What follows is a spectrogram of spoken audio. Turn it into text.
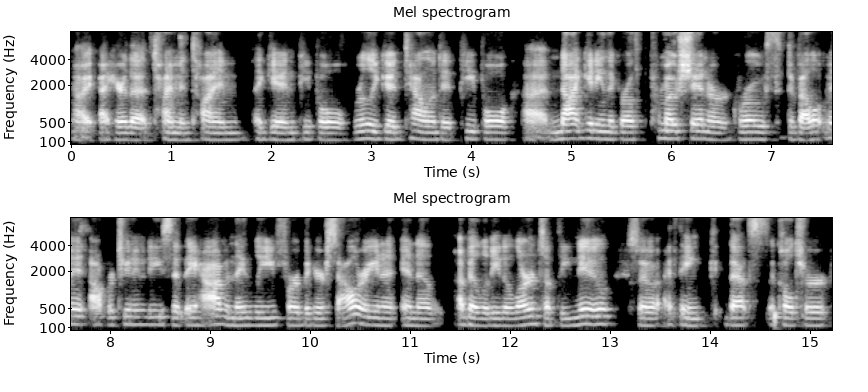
I, I hear that time and time again people, really good, talented people, uh, not getting the growth promotion or growth development opportunities that they have, and they leave for a bigger salary and a, and a ability to learn something new. So I think that's the culture.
